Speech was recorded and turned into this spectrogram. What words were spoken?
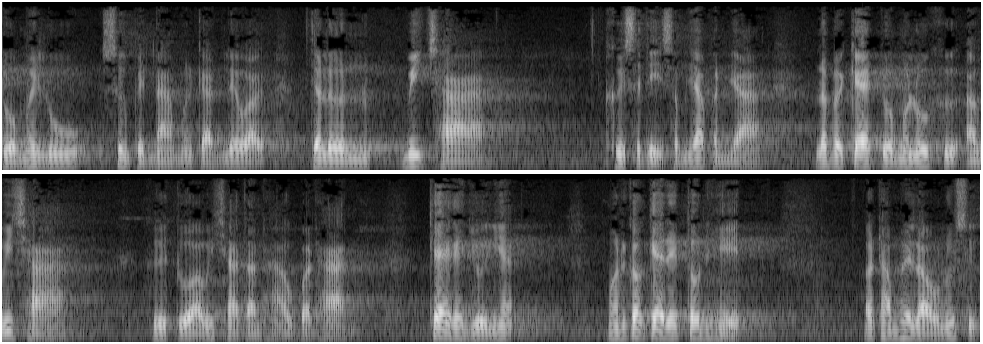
ตัวไม่รู้ ซึ่งเป็นนามเหมือนกัน เรียกว่าเจริญวิชา คือสติสัมยาปัญญา แล้วไปแก้ตัวไม่รู้คืออวิชชา คือตัววิชาตันหาอุปทาน แก้กันอยู่เงี้ยมันก็แก้ได้ต้นเหตุแล้วทำให้เรารู้สึก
